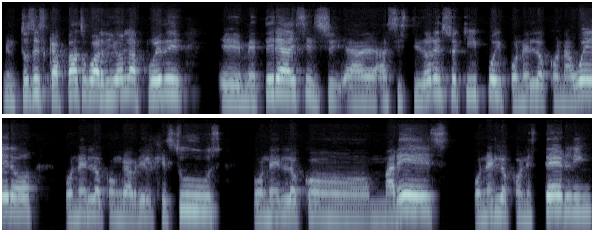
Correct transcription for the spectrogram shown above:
Entonces, capaz Guardiola puede eh, meter a ese asistidor en su equipo y ponerlo con Agüero, ponerlo con Gabriel Jesús, ponerlo con Marés, ponerlo con Sterling.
